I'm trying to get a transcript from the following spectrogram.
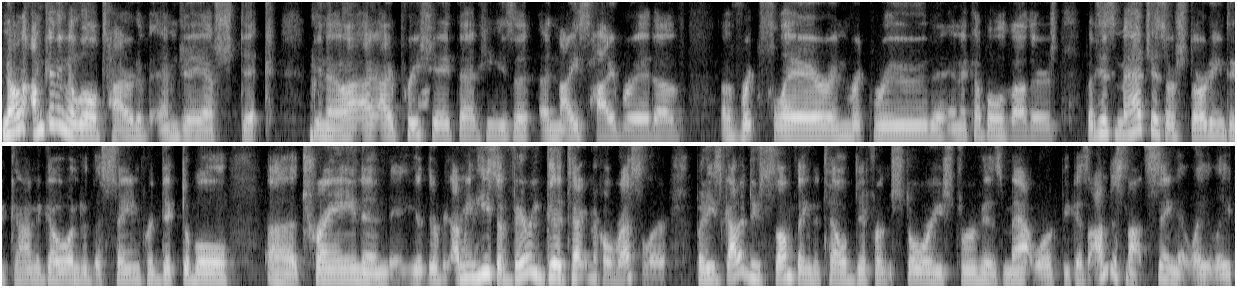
No, I'm getting a little tired of MJF shtick. You know, I, I appreciate that he's a, a nice hybrid of of Ric Flair and Rick Rude and a couple of others, but his matches are starting to kind of go under the same predictable uh, train. And I mean, he's a very good technical wrestler, but he's got to do something to tell different stories through his mat work because I'm just not seeing it lately.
